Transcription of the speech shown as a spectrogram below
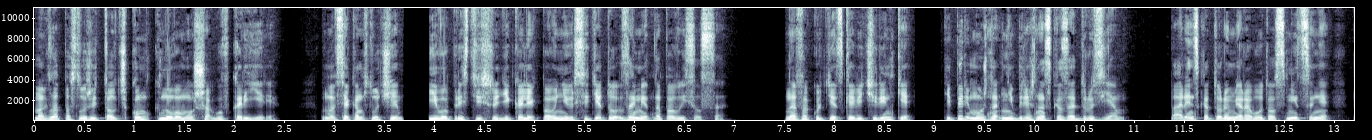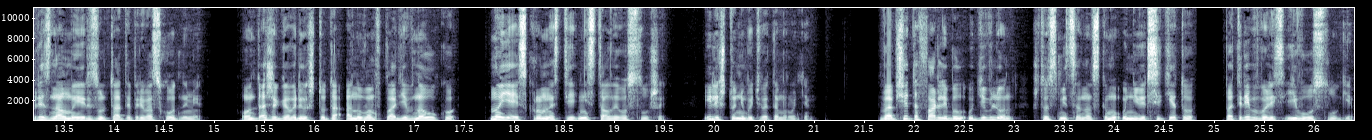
могла послужить толчком к новому шагу в карьере. Во всяком случае, его престиж среди коллег по университету заметно повысился. На факультетской вечеринке теперь можно небрежно сказать друзьям. Парень, с которым я работал в Смитсоне, признал мои результаты превосходными. Он даже говорил что-то о новом вкладе в науку, но я из скромности не стал его слушать. Или что-нибудь в этом роде. Вообще-то Фарли был удивлен, что Смитсоновскому университету потребовались его услуги.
